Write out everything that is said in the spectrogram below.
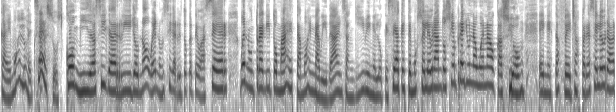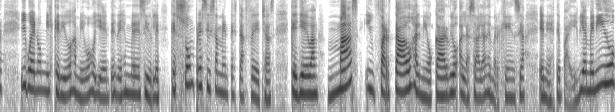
caemos en los excesos. Comida, cigarrillo, no, bueno, un cigarrito que te va a hacer, bueno, un traguito más, estamos en Navidad, en San Giving, en lo que sea que estemos celebrando. Siempre hay una buena ocasión en estas fechas para celebrar. Y bueno, mis queridos amigos oyentes, déjenme decirles que son precisamente estas fechas que llevan más infartados al miocardio a las salas de emergencia en este país. Bienvenido,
